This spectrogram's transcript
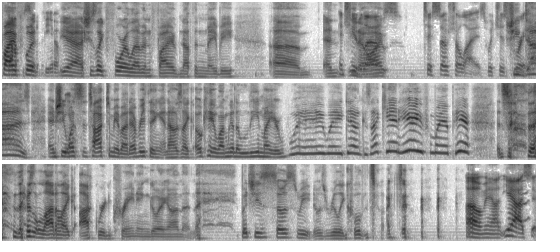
five foot- of you. Yeah, she's like 4'11", 5 nothing maybe. Um, and, and you know, I, loves to socialize, which is She great. does. And she Yeah. wants to talk to me about everything. And I was like, okay, well, I'm going to lean my ear way, way down because I can't hear you from way up here. And so there's a lot of like awkward craning going on that night. But she's so sweet. It was really cool to talk to her. Oh man, yeah. So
